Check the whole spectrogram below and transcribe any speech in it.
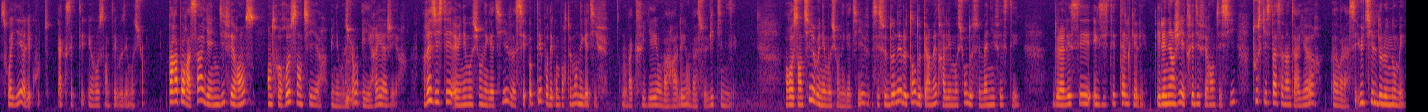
soyez à l'écoute, acceptez et ressentez vos émotions. Par rapport à ça, il y a une différence entre ressentir une émotion et y réagir. Résister à une émotion négative, c'est opter pour des comportements négatifs. On va crier, on va râler, on va se victimiser. Ressentir une émotion négative, c'est se donner le temps de permettre à l'émotion de se manifester, de la laisser exister telle qu'elle est. Et l'énergie est très différente ici. Tout ce qui se passe à l'intérieur, euh, voilà, c'est utile de le nommer,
